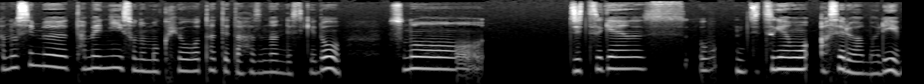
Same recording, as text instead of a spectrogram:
楽しむためにその目標を立てたはずなんですけどその実現を実現を焦るあまり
